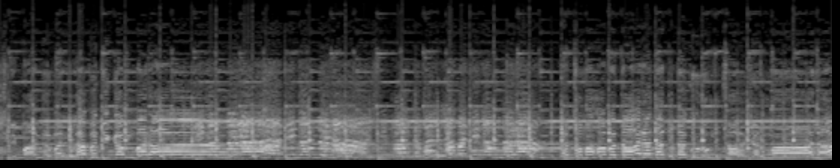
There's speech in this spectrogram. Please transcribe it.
श्रीपाद वल्लभ दिगंबरा। प्रथम अवतार दत्त गुरूंचा जन्माला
